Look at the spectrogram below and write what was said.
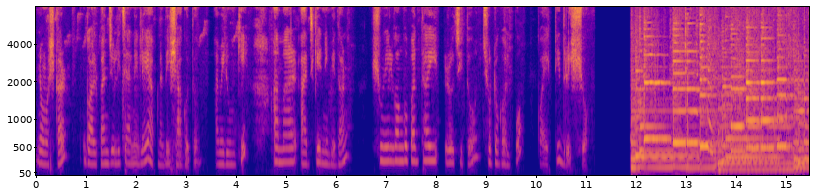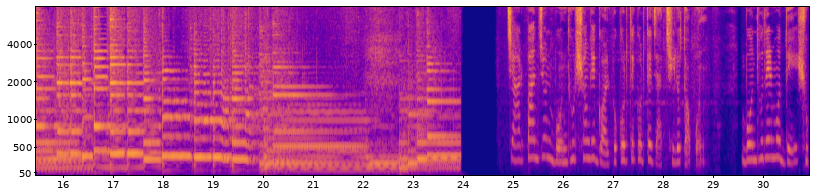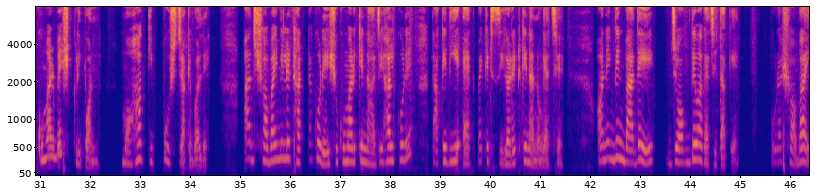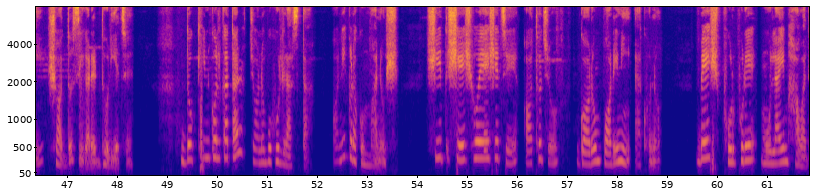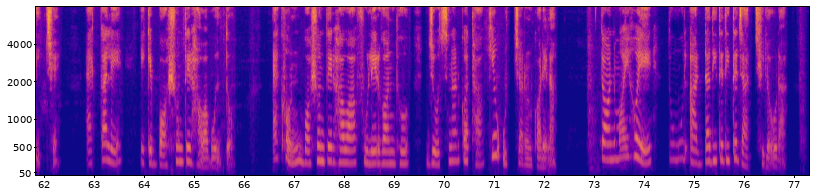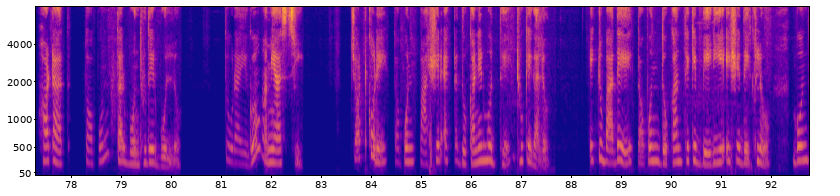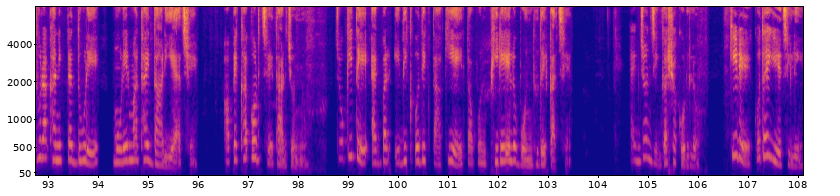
নমস্কার, গল্পাঞ্জলি চ্যানেলে আপনাদের স্বাগত। আমি রুমকি। আমার আজকের নিবেদন সুনীল গঙ্গোপাধ্যায় রচিত ছোট গল্প, কয়েকটি দৃশ্য। চার পাঁচজন বন্ধুর সঙ্গে গল্প করতে করতে যাচ্ছিল তপন। বন্ধুদের মধ্যে সুকুমার বেশ কৃপণ, মহা কিপ্পুস যাকে বলে। আজ সবাই মিলে ঠাট্টা করে সুকুমারকে নাজেহাল করে তাকে দিয়ে এক প্যাকেট সিগারেট কেনানো গেছে। অনেক দিন বাদে জগ দেওয়া গেছে তাকে। ওরা সবাই সদ্য সিগারেট ধরিয়েছে। দক্ষিণ কলকাতার জনবহুল রাস্তা, অনেক রকম মানুষ। শীত শেষ হয়ে এসেছে, অথচ গরম পড়েনি এখনও। বেশ ফুরফুরে মোলায়েম হাওয়া দিচ্ছে। এককালে একে বসন্তের হাওয়া বলতো। এখন বসন্তের হাওয়া, ফুলের গন্ধ, জ্যোৎস্নার কথা কেউ উচ্চারণ করে না। তন্ময় হয়ে তুমুল আড্ডা দিতে দিতে যাচ্ছিল ওরা। হঠাৎ তপন তার বন্ধুদের বলল, তোরা এগো, আমি আসছি। চট করে তপন পাশের একটা দোকানের মধ্যে ঢুকে গেল। একটু বাদে তপন দোকান থেকে বেরিয়ে এসে দেখল, বন্ধুরা খানিকটা দূরে মোড়ের মাথায় দাঁড়িয়ে আছে। অপেক্ষা করছে তার জন্য। চকিতে একবার এদিক ওদিক তাকিয়ে তপন ফিরে এলো বন্ধুদের কাছে। একজন জিজ্ঞাসা করল, "কী রে, কোথায় গিয়েছিলি?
